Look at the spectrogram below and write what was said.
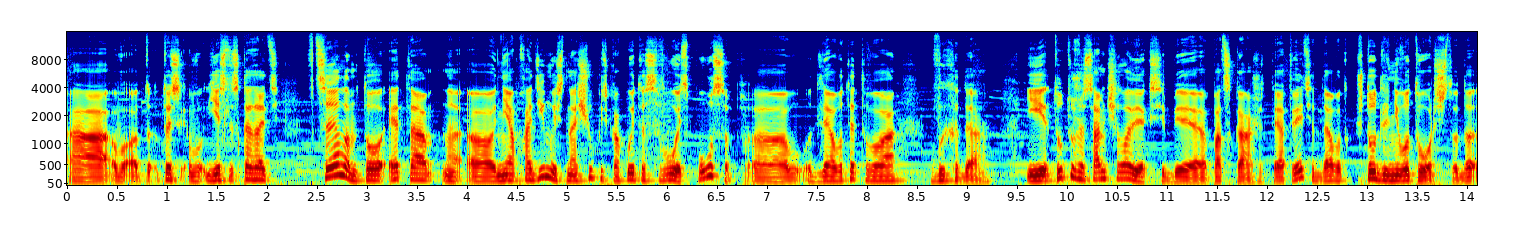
А, то есть, если сказать в целом, то это а, необходимость нащупать какой-то свой способ а, для вот этого выхода. И тут уже сам человек себе подскажет и ответит, да, вот что для него творчество, да,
